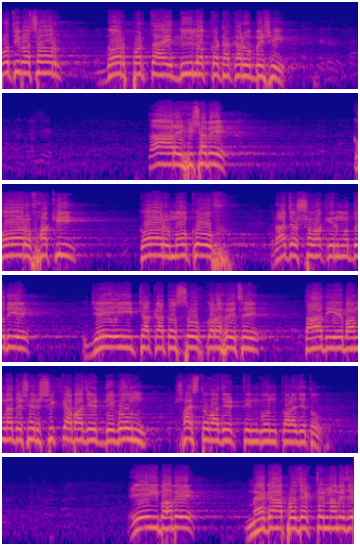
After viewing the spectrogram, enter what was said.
প্রতি বছর গড় পর্তায় দুই লক্ষ টাকারও বেশি। তার হিসাবে কর ফাঁকি, কর মকুফ রাজস্ব ফাঁকির মধ্য দিয়ে যেই টাকা তসরুপ করা হয়েছে, তা দিয়ে বাংলাদেশের শিক্ষা বাজেট দ্বিগুণ, স্বাস্থ্য বাজেট তিনগুণ করা যেত। এইভাবে মেগা প্রজেক্টের নামে যে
